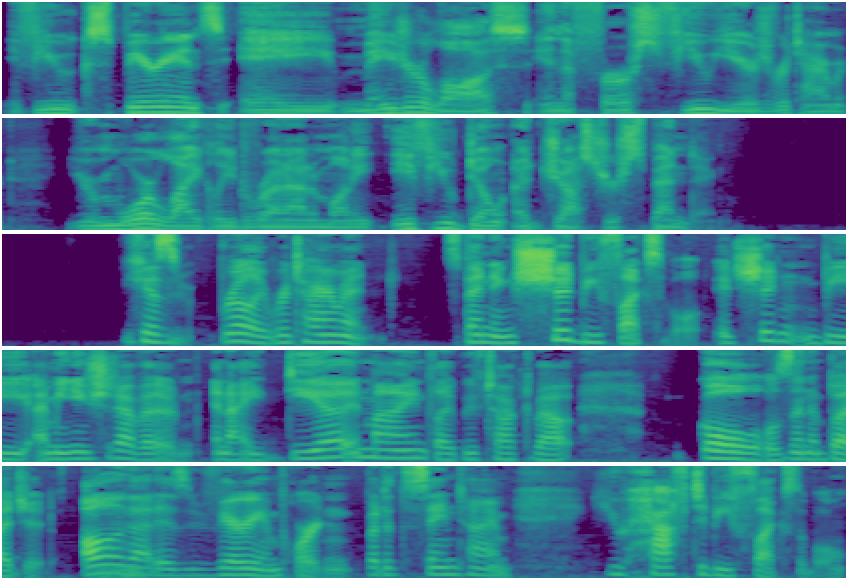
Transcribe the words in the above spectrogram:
if you experience a major loss in the first few years of retirement, you're more likely to run out of money if you don't adjust your spending. Because really retirement spending should be flexible. It shouldn't be, I mean, you should have a, an idea in mind, like we've talked about goals and a budget. All of mm-hmm. that is very important, but at the same time, you have to be flexible.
